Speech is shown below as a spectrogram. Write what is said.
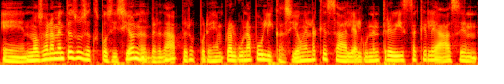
eh, no solamente sus exposiciones, ¿verdad? Pero, por ejemplo, alguna publicación en la que sale, alguna entrevista que le hacen,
